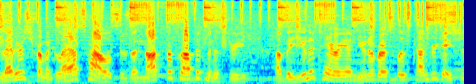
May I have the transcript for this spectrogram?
Letters from a Glass House is a not for profit ministry of the Unitarian Universalist Congregation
